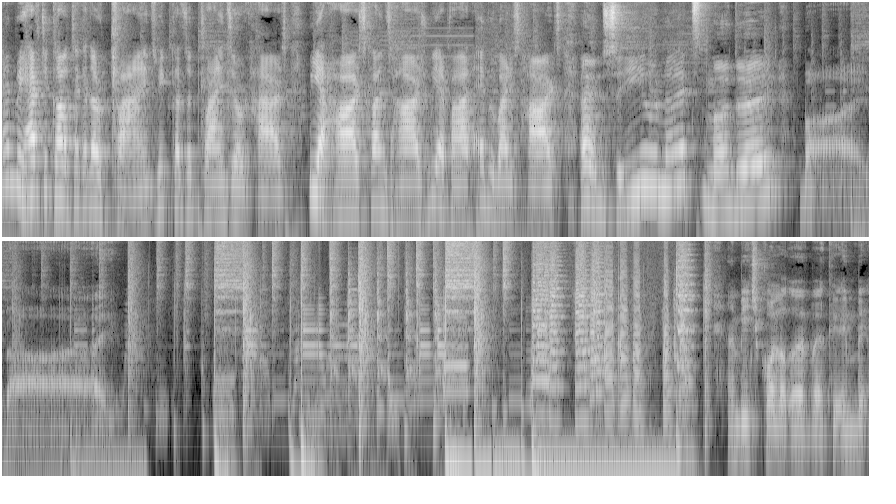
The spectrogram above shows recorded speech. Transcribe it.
and we have to contact our clients, because the clients are hearts. We are hearts, clients hearts, we are part, everybody's hearts, and see you next Monday. Bye, bye. Ambiente colo... eh.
